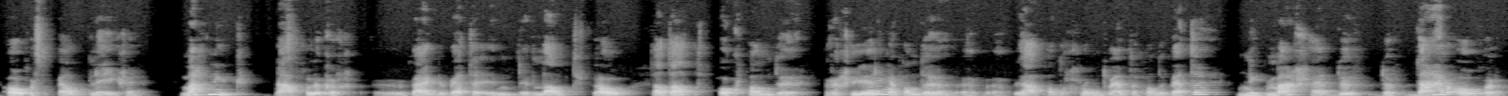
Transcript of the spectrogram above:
Overspel plegen mag niet. Nou, gelukkig eh, zijn de wetten in dit land zo dat dat ook van de regering en van de, eh, eh, ja, van de grondwet en van de wetten niet mag. Hè. Dus, daarover,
